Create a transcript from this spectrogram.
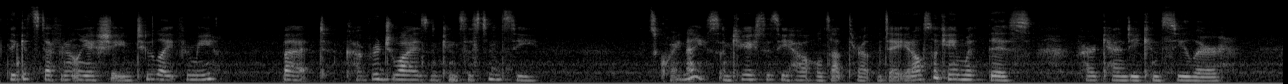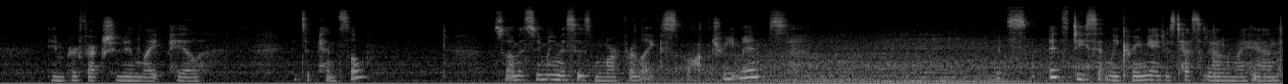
I think it's definitely a shade too light for me, but coverage-wise and consistency, it's quite nice. I'm curious to see how it holds up throughout the day. It also came with this Hard Candy Concealer Imperfection in Light Pale. It's a pencil. So I'm assuming this is more for like spot treatments. It's, it's decently creamy. I just tested it out on my hand.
